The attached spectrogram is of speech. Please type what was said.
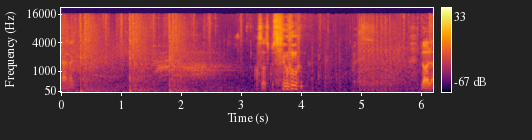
Nein, nein, nein. Achso, das bist du. Lol.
